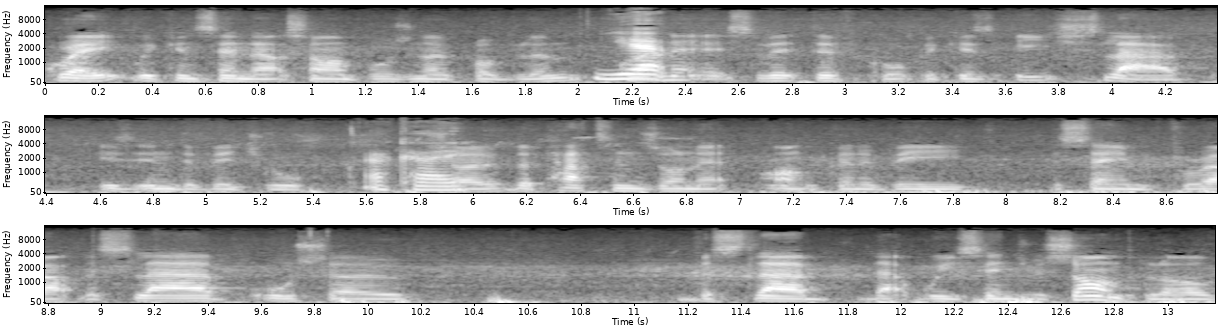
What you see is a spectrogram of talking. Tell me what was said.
great. We can send out samples, no problem. Yeah. Granite, it's a bit difficult because each slab is individual. okay. So the patterns on it aren't going to be the same throughout the slab. Also, the slab that we send you a sample of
